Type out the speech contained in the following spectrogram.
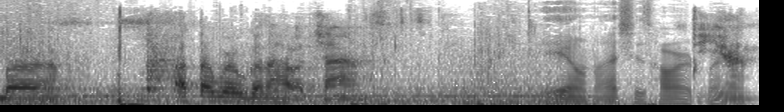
Bruh. I thought we were gonna have a chance. Hell no, that shit's hard, The man. end.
